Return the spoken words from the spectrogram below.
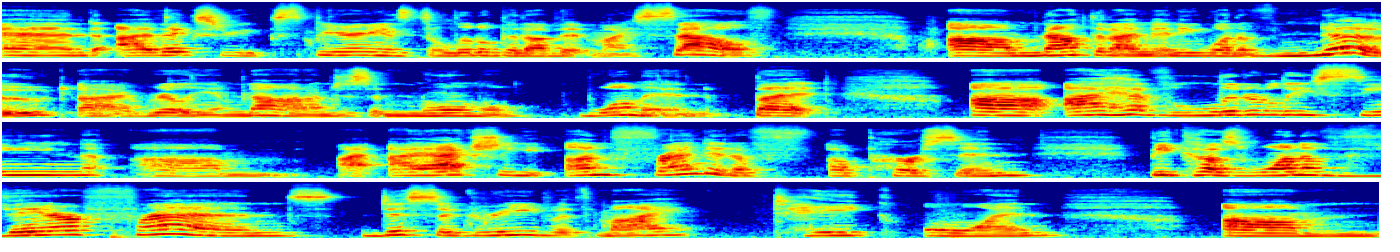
and I've actually experienced a little bit of it myself. Um, not that I'm anyone of note, I really am not. I'm just a normal woman. But uh, I have literally seen, um, I, I, actually unfriended a, a person because one of their friends disagreed with my take on um,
